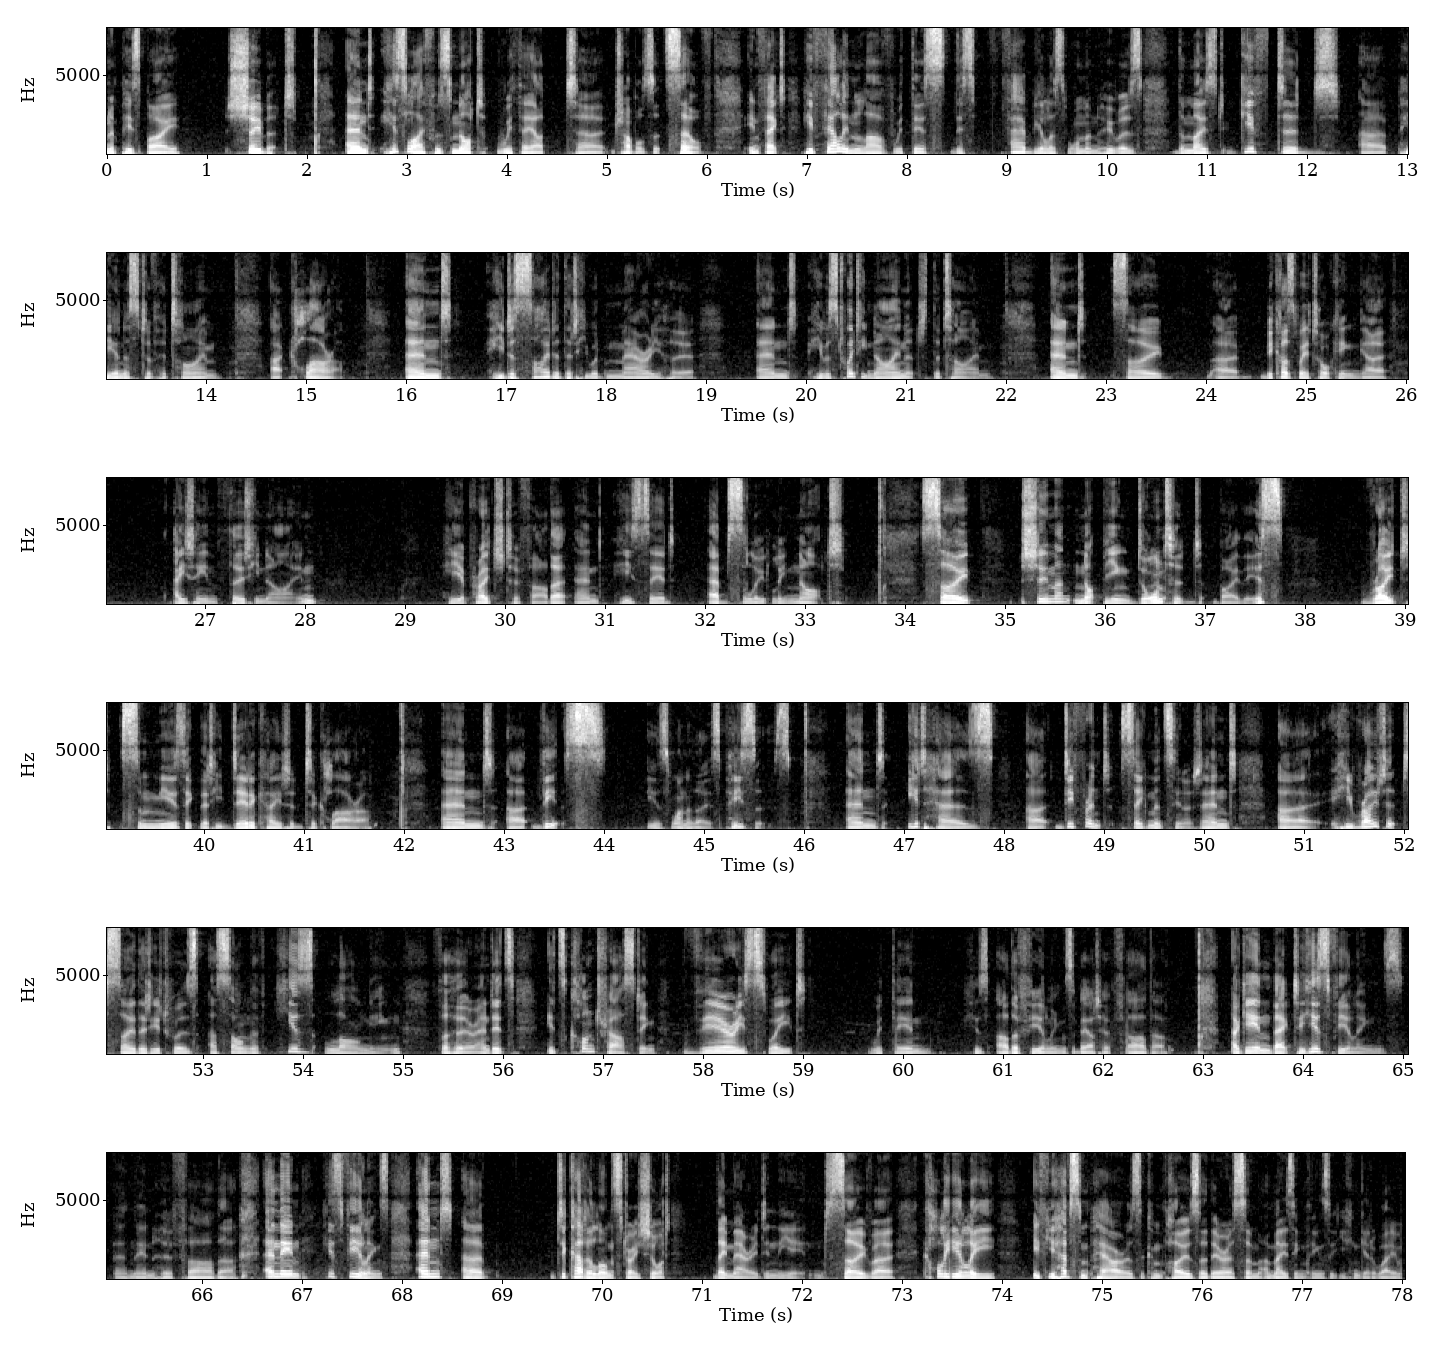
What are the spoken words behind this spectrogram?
in a piece by Schubert. And his life was not without uh, troubles itself. In fact, he fell in love with this, this fabulous woman who was the most gifted uh, pianist of her time, uh, Clara. And he decided that he would marry her. And he was 29 at the time. And so, uh, because we're talking 1839, uh, he approached her father and he said, absolutely not. So Schumann, not being daunted by this, wrote some music that he dedicated to Clara. And uh, this is one of those pieces. And it has uh, different segments in it. And uh, he wrote it so that it was a song of his longing for her. And it's, it's contrasting, very sweet, with then his other feelings about her father. Again, back to his feelings, and then her father, and then his feelings. And uh, to cut a long story short, they married in the end. So uh, clearly, if you have some power as a composer, there are some amazing things that you can get away with.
